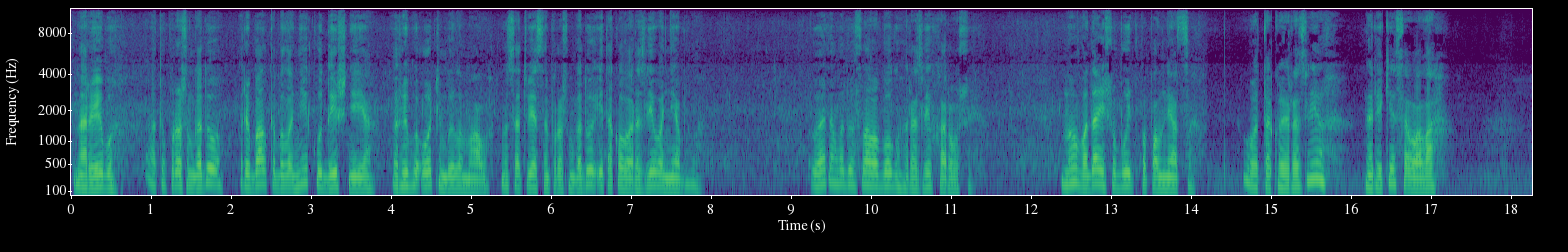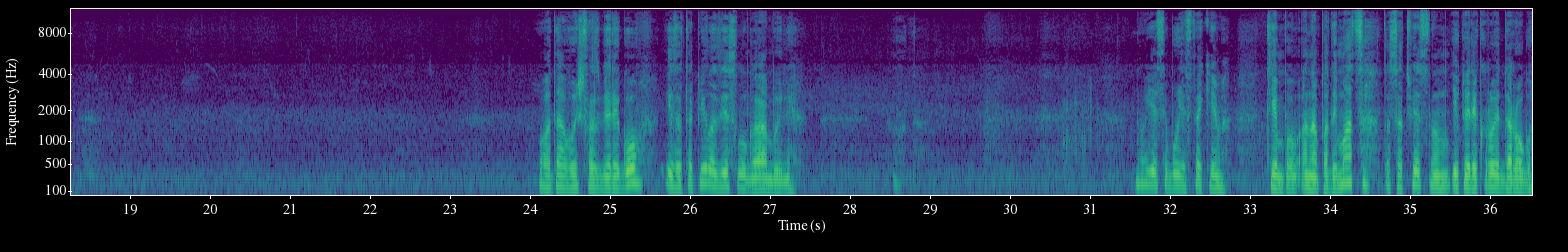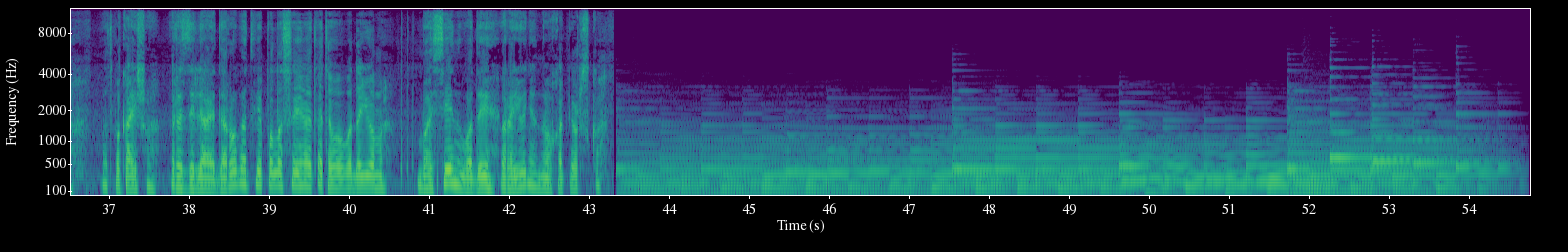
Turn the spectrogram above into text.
на рыбу. А то в прошлом году рыбалка была никудышняя. Рыбы очень было мало. Ну, соответственно, в прошлом году и такого разлива не было. В этом году, слава богу, разлив хороший. Но вода еще будет пополняться. Вот такой разлив на реке Савала. Вода вышла с берегов и затопила здесь луга были. Но ну, если будет с таким темпом она подниматься, то, соответственно, и перекроет дорогу. Вот пока еще разделяет дорога две полосы от этого водоема. Бассейн воды в районе Новохоперска.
